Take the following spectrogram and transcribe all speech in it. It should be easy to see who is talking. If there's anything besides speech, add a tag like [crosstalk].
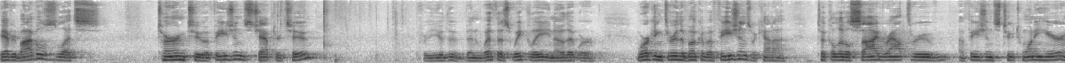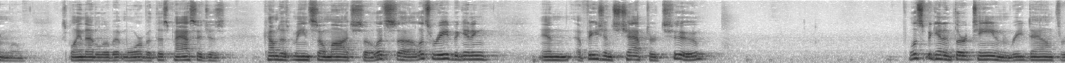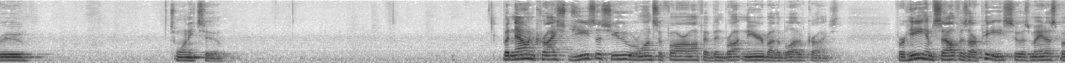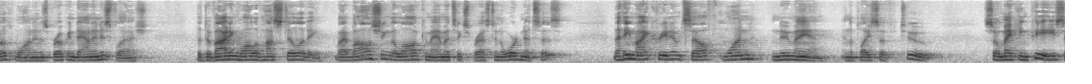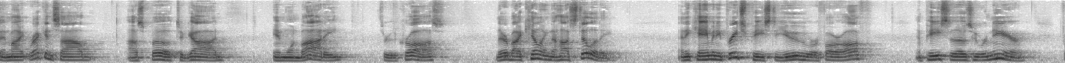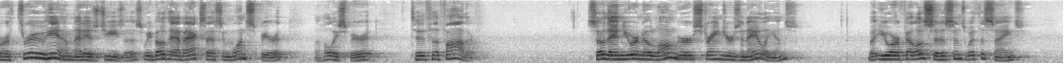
Speaker 1: If you have your Bibles, let's turn to Ephesians chapter 2. For you that have been with us weekly, you know that we're working through the book of Ephesians. We kind of took a little side route through Ephesians 2:20 here and we'll explain that a little bit more, but this passage has come to mean so much. So let's uh, let's read beginning in Ephesians chapter 2. Let's begin in 13 and read down through 22. But now in Christ Jesus, you who were once afar off have been brought near by the blood of Christ. For he himself is our peace, who has made us both one and has broken down in his flesh the dividing wall of hostility by abolishing the law of commandments expressed in ordinances, that he might create himself one new man in the place of two, so making peace and might reconcile us both to God in one body through the cross, thereby killing the hostility. And he came and he preached peace to you who were far off, and peace to those who were near. For through him, that is Jesus, we both have access in one Spirit, the Holy Spirit, to the Father. So then, you are no longer strangers and aliens, but you are fellow citizens with the saints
